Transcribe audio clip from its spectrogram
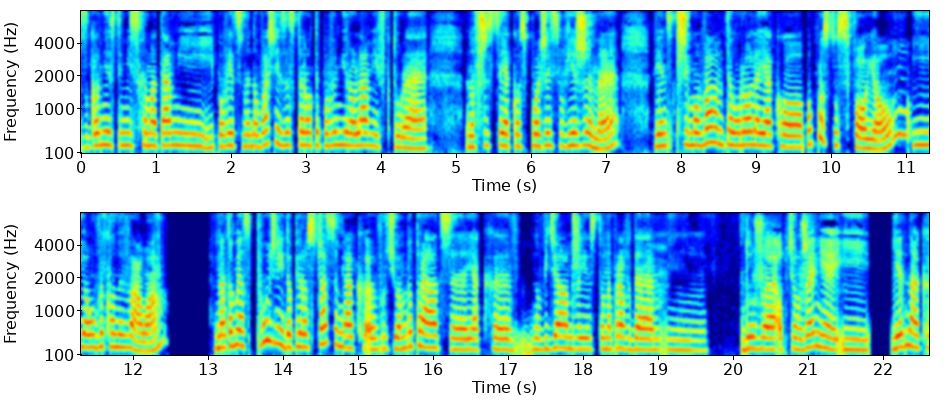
zgodnie z tymi schematami i powiedzmy, no właśnie ze stereotypowymi rolami, w które no wszyscy jako społeczeństwo wierzymy, więc przyjmowałam tę rolę jako po prostu swoją i ją wykonywałam. Natomiast później, dopiero z czasem, jak wróciłam do pracy, jak no, widziałam, że jest to naprawdę mm, duże obciążenie i jednak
